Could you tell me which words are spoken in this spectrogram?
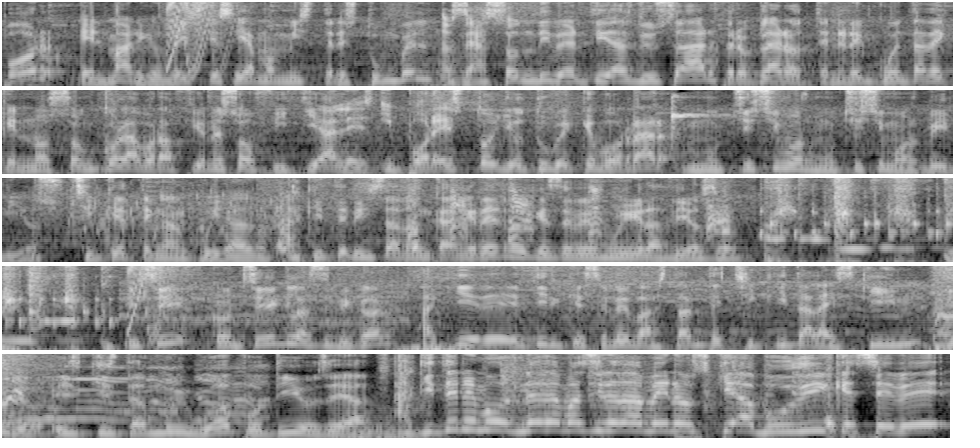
por el Mario. ¿Veis que se llama Mr. Stumble? O sea, son divertidas de usar, pero claro, tener en cuenta de que no son colaboraciones oficiales. Y por esto yo tuve que borrar muchísimos, muchísimos vídeos. Así que tengan cuidado. Aquí tenéis a Don Cangrejo que se ve muy gracioso. Enzo. Y sí, consigue clasificar. Aquí he de decir que se ve bastante chiquita la skin. Pero es que está muy guapo, tío. O sea, aquí tenemos nada más y nada menos que a Buddy, que se ve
